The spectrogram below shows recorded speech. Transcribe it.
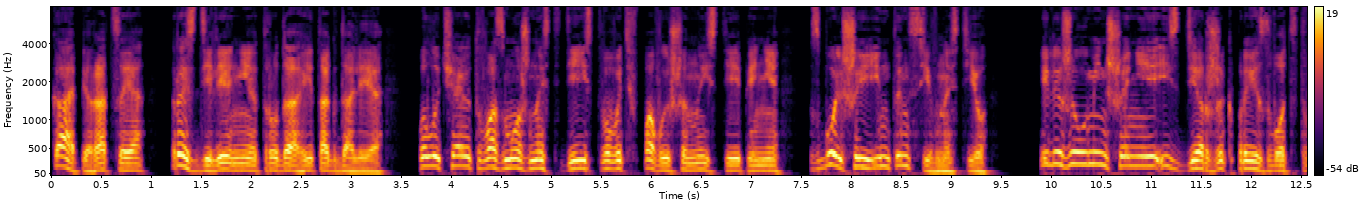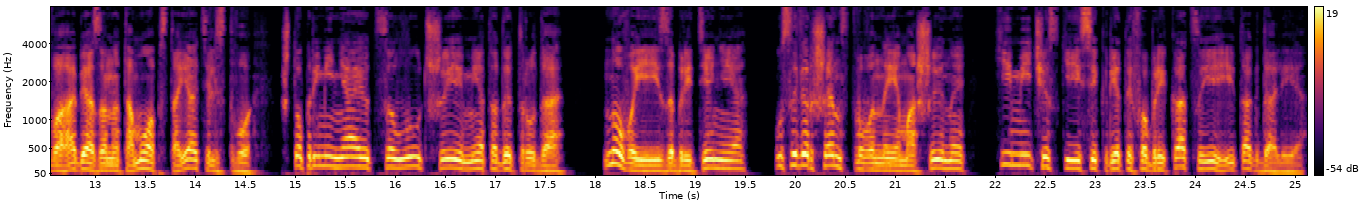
кооперация, разделение труда и так далее, получают возможность действовать в повышенной степени, с большей интенсивностью, или же уменьшение издержек производства обязано тому обстоятельству, что применяются лучшие методы труда, новые изобретения, усовершенствованные машины, химические секреты фабрикации и так далее.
